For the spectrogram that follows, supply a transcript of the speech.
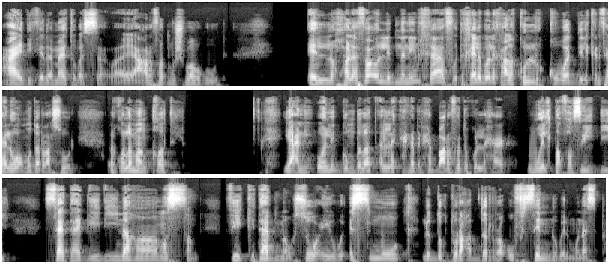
عادي كده ماتوا بس عرفات مش موجود. الحلفاء اللبنانيين خافوا. تخيل بقول لك على كل القوات دي اللي كان فيها لواء مدرع سوري. لك والله ما نقاتل يعني وليد جنبلاط قال لك إحنا بنحب عرفات وكل حاجة. والتفاصيل دي ستجدينها نصا في كتاب موسوعي واسمه للدكتور عبد الرؤوف سنه بالمناسبة.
